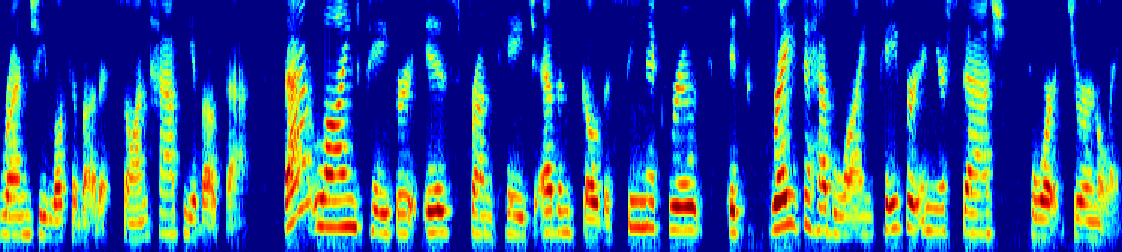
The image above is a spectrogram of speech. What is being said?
grungy look about it, so I'm happy about that. That lined paper is from Paige Evans Go the Scenic Route. It's great to have lined paper in your stash for journaling.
